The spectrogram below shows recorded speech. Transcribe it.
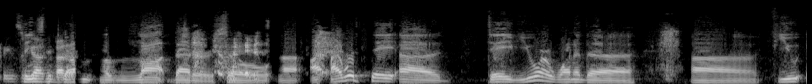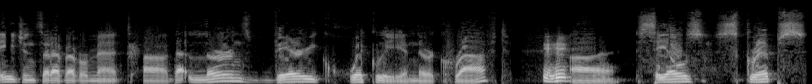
Things have, things gotten, have gotten, a lot better. So uh, I, I, would say, uh, Dave, you are one of the uh, few agents that I've ever met uh, that learns very quickly in their craft, mm-hmm. uh, sales scripts,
